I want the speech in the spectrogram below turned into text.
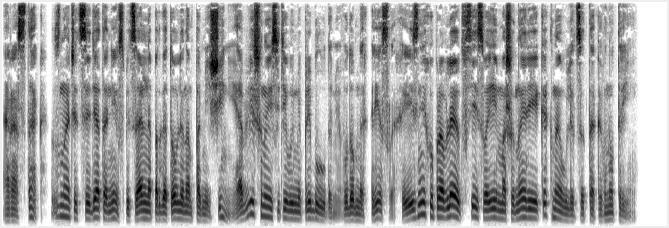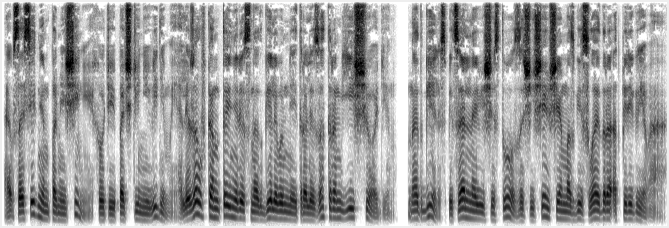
А раз так, значит, сидят они в специально подготовленном помещении, обвешанные сетевыми приблудами, в удобных креслах, и из них управляют всей своей машинерией как на улице, так и внутри. А в соседнем помещении, хоть и почти невидимый, лежал в контейнере с надгелевым нейтрализатором еще один. Надгель – специальное вещество, защищающее мозги слайдера от перегрева.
